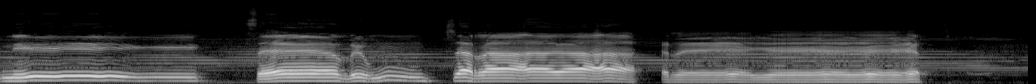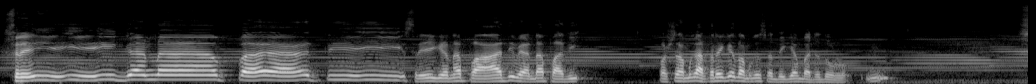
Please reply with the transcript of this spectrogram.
നീ ചരേ ശ്രീഗണപതി ശ്രീഗണപാതി വേണ്ട പതി. പക്ഷെ നമുക്ക് അത്രയൊക്കെ നമുക്ക് ശ്രദ്ധിക്കാൻ പറ്റത്തുള്ളൂ. ഉം.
